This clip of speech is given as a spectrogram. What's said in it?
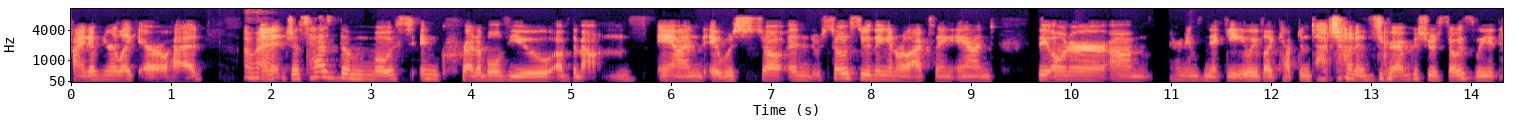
kind of near like arrowhead. Okay. and it just has the most incredible view of the mountains. And it was so and was so soothing and relaxing. And the owner um her name's nikki. We've like kept in touch on instagram because she was so sweet.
